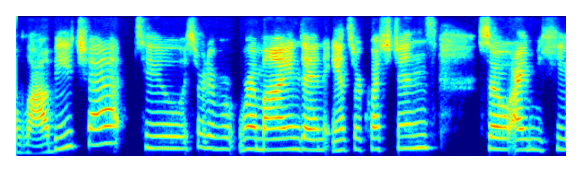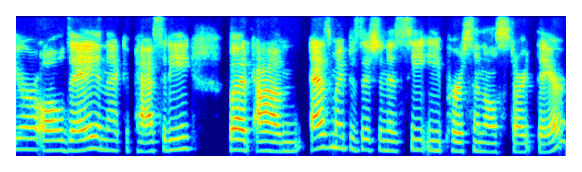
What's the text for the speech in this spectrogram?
the lobby chat to sort of remind and answer questions. So I'm here all day in that capacity. But um, as my position as CE person, I'll start there.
